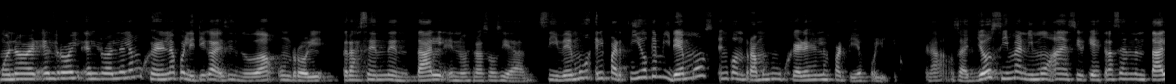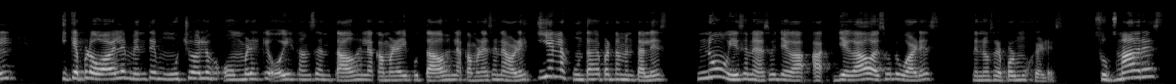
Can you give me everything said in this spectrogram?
Bueno, a ver, el rol, el rol de la mujer en la política es sin duda un rol trascendental en nuestra sociedad. Si vemos el partido que miremos, encontramos mujeres en los partidos políticos, ¿verdad? O sea, yo sí me animo a decir que es trascendental y que probablemente muchos de los hombres que hoy están sentados en la Cámara de Diputados, en la Cámara de Senadores y en las juntas departamentales no hubiesen a eso llegado, a, llegado a esos lugares de no ser por mujeres. Sus madres,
